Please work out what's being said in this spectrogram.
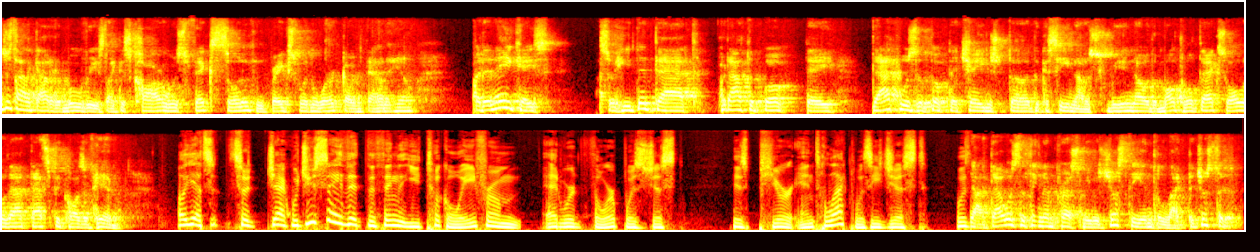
Just like out of the movies, like his car was fixed, sort of, the brakes wouldn't work going down a hill. But in any case, so he did that, put out the book. They that was the book that changed uh, the casinos. We know the multiple decks, all of that. That's because of him. Oh yeah. So, so Jack, would you say that the thing that you took away from Edward Thorp was just his pure intellect? Was he just was Yeah, that was the thing that impressed me was just the intellect, just a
